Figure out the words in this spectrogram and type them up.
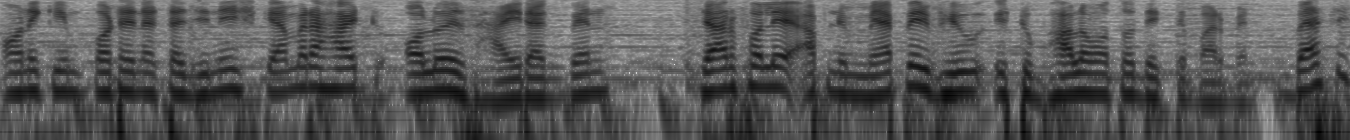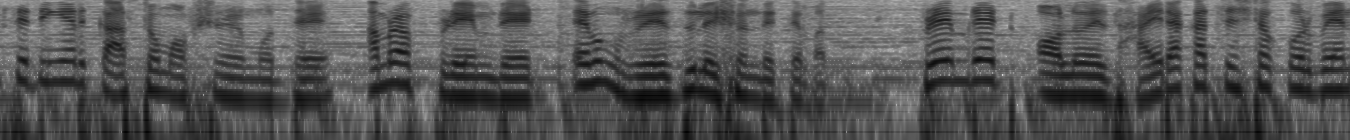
অনেক ইম্পর্টেন্ট একটা জিনিস। ক্যামেরা হাইট অলওয়েজ হাই রাখবেন, যার ফলে আপনি ম্যাপের ভিউ একটু ভালো মতো দেখতে পারবেন। বেসিক সেটিং এর কাস্টম অপশনের মধ্যে আমরা ফ্রেম রেট এবং রেজুলেশন দেখতে পাচ্ছি। ফ্রেম রেট অলওয়েজ হাই রাখার চেষ্টা করবেন,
